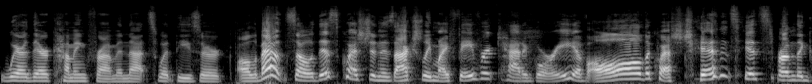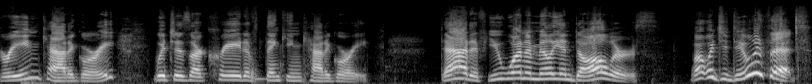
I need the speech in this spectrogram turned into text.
where they're coming from. And that's what these are all about. So, this question is actually my favorite category of all the questions. it's from the green category, which is our creative thinking category. Dad, if you won a million dollars, what would you do with it?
